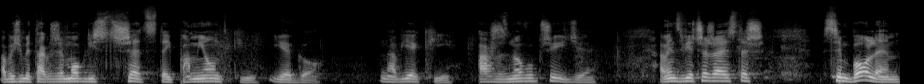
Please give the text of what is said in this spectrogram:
abyśmy także mogli strzec tej pamiątki Jego na wieki, aż znowu przyjdzie. A więc wieczerza jest też symbolem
